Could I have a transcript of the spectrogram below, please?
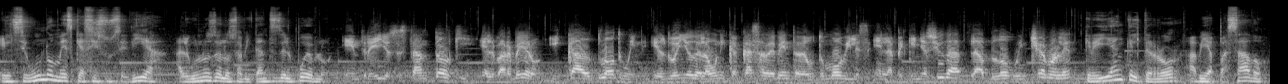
El segundo mes que así sucedía, algunos de los habitantes del pueblo, entre ellos Stan Turkey, el barbero, y Cal Bloodwin, el dueño de la única casa de venta de automóviles en la pequeña ciudad, la Bloodwin Chevrolet, creían que el terror había pasado.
